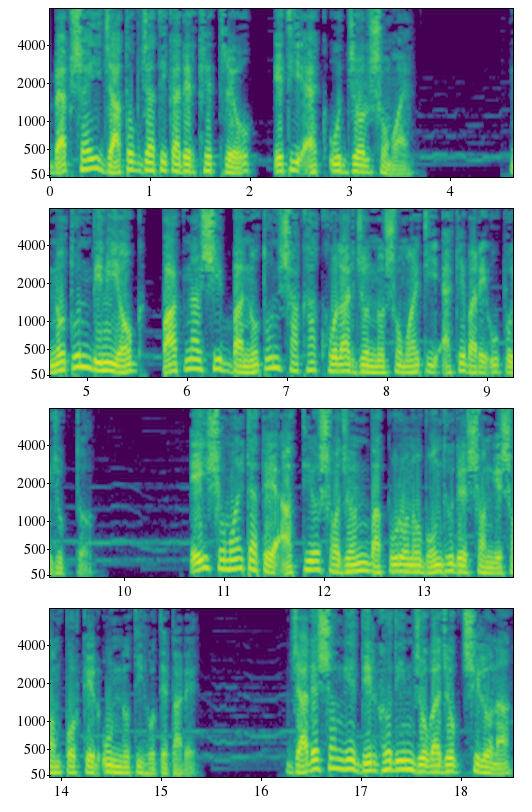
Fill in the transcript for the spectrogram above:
ব্যবসায়ী জাতক জাতিকাদের ক্ষেত্রেও এটি এক উজ্জ্বল সময়। নতুন বিনিয়োগ, পার্টনারশিপ বা নতুন শাখা খোলার জন্য সময়টি একেবারে উপযুক্ত। এই সময়টাতে আত্মীয় স্বজন বা পুরনো বন্ধুদের সঙ্গে সম্পর্কের উন্নতি হতে পারে। যাদের সঙ্গে দীর্ঘদিন যোগাযোগ ছিল না,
